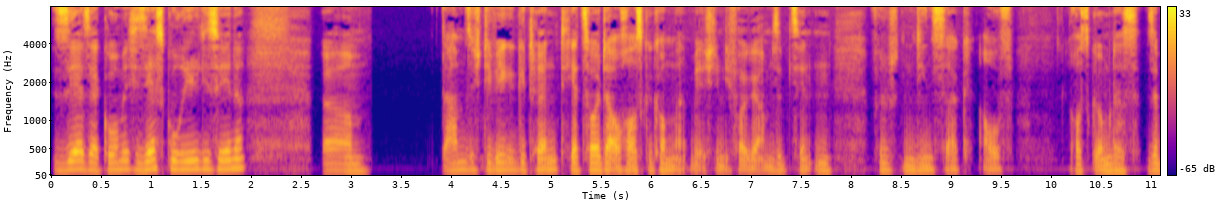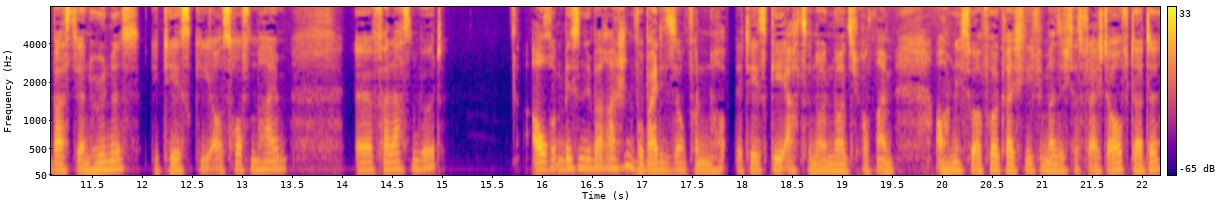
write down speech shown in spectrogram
Sehr sehr komisch, sehr skurril die Szene. Ähm, da haben sich die Wege getrennt. Jetzt heute auch rausgekommen. Ich nehme die Folge am 17.05. Dienstag auf. Rausgekommen, dass Sebastian Hoeneß, die TSG aus Hoffenheim, äh, verlassen wird. Auch ein bisschen überraschend, wobei die Saison von der TSG 1899 Hoffenheim auch nicht so erfolgreich lief, wie man sich das vielleicht erhofft hatte.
